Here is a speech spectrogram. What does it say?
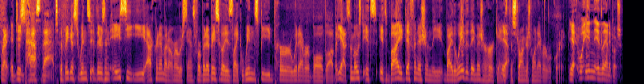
Right. It did pass that. The biggest wind. There's an ACE acronym. I don't remember what it stands for, but it basically is like wind speed per whatever, blah blah. But yeah, it's the most. It's it's by definition the by the way that they measure hurricanes, Yeah. the strongest one ever recorded. Yeah, well, in Atlantic Ocean.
